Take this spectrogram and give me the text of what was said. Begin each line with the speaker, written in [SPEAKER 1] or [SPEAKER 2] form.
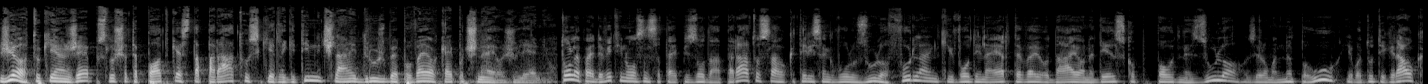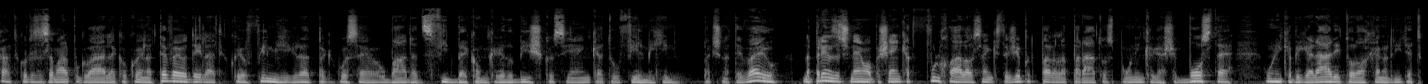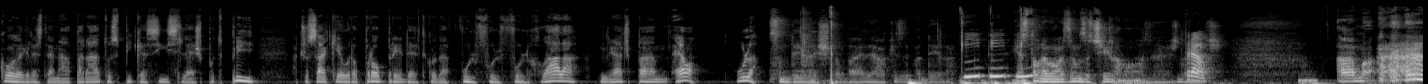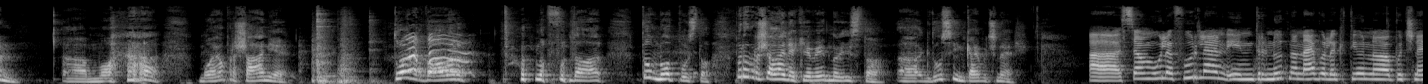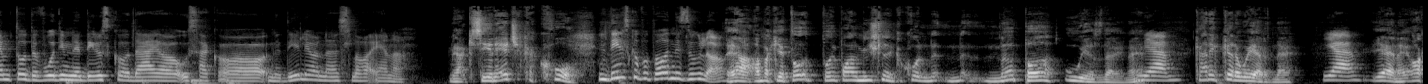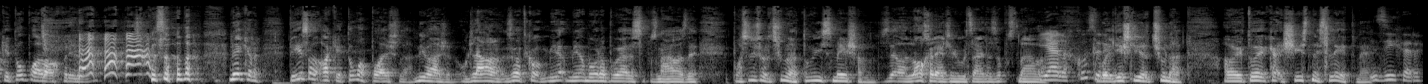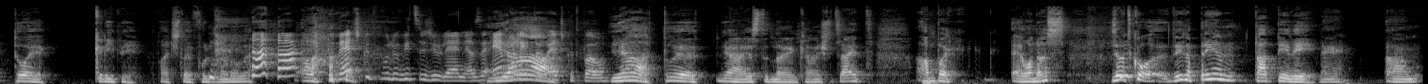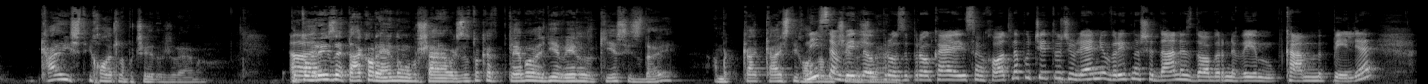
[SPEAKER 1] Živijo, tukaj je Anže, poslušate podcast Apparatus, kjer legitimni člani družbe povejo, kaj počnejo v življenju. Tole pa je 89. epizoda Apparatusa, v kateri sem govoril z Ulo Furlan, ki vodi na RTV oddajo nedeljsko popovdne Zulo oziroma NPU, je pa tudi igralka, tako da so se malo pogovarjali, kako je na TV-ju delati, kako je v filmih igrati, pa kako se obadati s feedbackom, ki ga dobiš, ko si enkrat v filmih in pač na TV-ju. Naprej začnemo, pa še enkrat, full hvala vsem, ki ste že podprli aparatus, spomnim, ki ga še boste, unika bi ga radi, to lahko naredite tako, da greste na aparatus.si slash podpri, pač vsak evro pro pride, tako da full, full, full hvala. Drugač pa, evo, ula, sem delal še obaj, ja, ki zdaj pa dela.
[SPEAKER 2] Pi, pi, pi.
[SPEAKER 1] Jaz to ne bom zdaj začela, bomo zdaj. že
[SPEAKER 2] Prav.
[SPEAKER 1] daleč. Um, um, moja, moje vprašanje, to je dobro, no, fudar, to bom odpustil. Prvo vprašanje, ki je vedno isto. Uh, kdo si in kaj počneš?
[SPEAKER 2] Uh, sem Ula Furlan in trenutno najbolj aktivno počnem to, da vodim nedeljsko oddajo vsako nedeljo na Slo 1.
[SPEAKER 1] Ja, ki si reče, kako.
[SPEAKER 2] Nedeljsko popovdne zulo.
[SPEAKER 1] Ja, ampak je to, to je pa mišljenje, kako NPU je zdaj. Ne?
[SPEAKER 2] Ja.
[SPEAKER 1] Kar je kar weird. Ne?
[SPEAKER 2] Ja.
[SPEAKER 1] Je, ne, ok, to pa lahko pride. ne, ker te so, ok, to pa pošla, ni važno. V glavnem, zdaj tako, mi, mi moramo povedati, da se poznava zdaj. Poslušaj računa, to ni smešen, zdaj, lahko rečem, da se poznava.
[SPEAKER 2] Ja, lahko se
[SPEAKER 1] ljudje šli računati. Ampak to je kaj, 16 let, ne?
[SPEAKER 2] Zihar.
[SPEAKER 1] To je creepy, pač to je full nove.
[SPEAKER 2] Več kot polovico življenja, za eno
[SPEAKER 1] Ja.
[SPEAKER 2] leto več kot pol.
[SPEAKER 1] Ja, to je, ja, jaz tudi ne vem, kaj je še cajt, ampak evo nas. Zdaj, tako, da naprijem ta TV. Ne, um, kaj si ti hotela početi v življenju? Pa To je res zdaj tako random vprašanje, ampak zato, ker treba ljudje vedeti, kje si zdaj. Ampak kaj, kaj si ti hotela
[SPEAKER 2] Nisem vedela, kaj sem hotela početi v življenju, verjetno še danes dobro ne vem, kam me pelje.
